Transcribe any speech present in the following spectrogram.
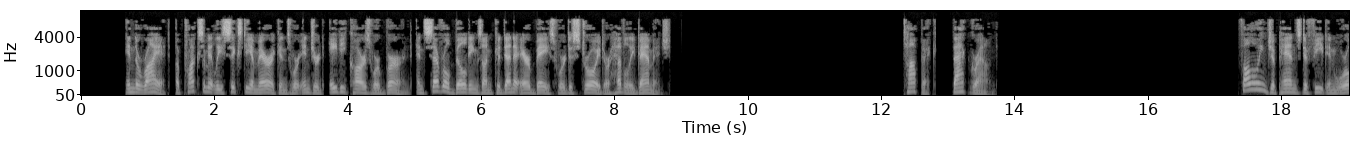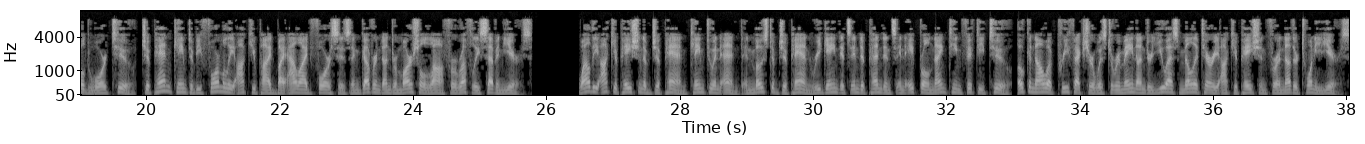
In the riot, approximately 60 Americans were injured, 80 cars were burned, and several buildings on Kadena Air Base were destroyed or heavily damaged. Background Following Japan's defeat in World War II, Japan came to be formally occupied by Allied forces and governed under martial law for roughly seven years. While the occupation of Japan came to an end and most of Japan regained its independence in April 1952, Okinawa Prefecture was to remain under U.S. military occupation for another 20 years.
